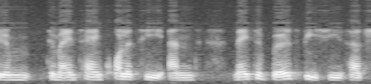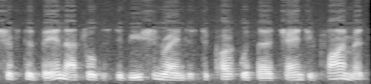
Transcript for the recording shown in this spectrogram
to, to maintain quality and native bird species have shifted their natural distribution ranges to cope with a changing climate.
